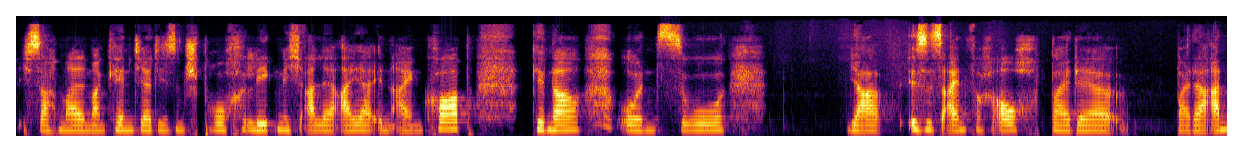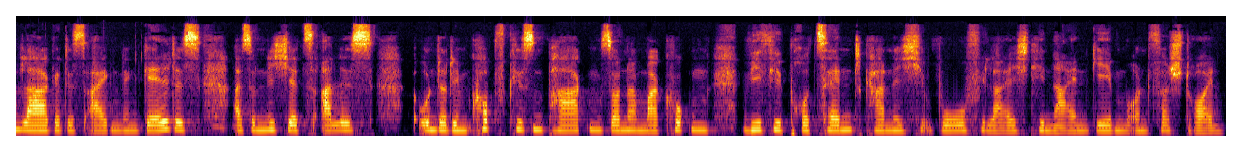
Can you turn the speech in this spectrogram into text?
ich sag mal, man kennt ja diesen Spruch, leg nicht alle Eier in einen Korb. Genau. Und so, ja, ist es einfach auch bei der bei der Anlage des eigenen Geldes. Also nicht jetzt alles unter dem Kopfkissen parken, sondern mal gucken, wie viel Prozent kann ich wo vielleicht hineingeben und verstreuen.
